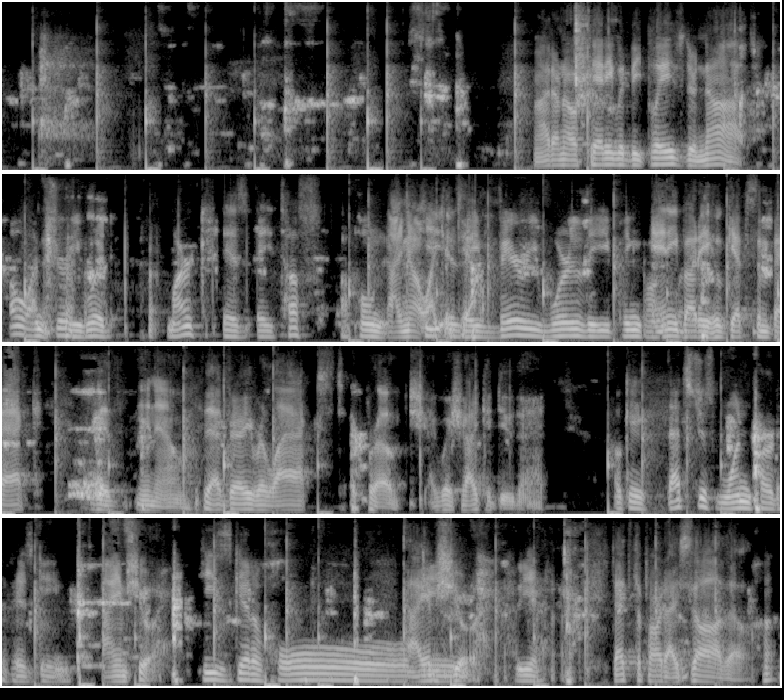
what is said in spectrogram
I don't know if Teddy would be pleased or not. Oh, I'm sure he would. Mark is a tough opponent. I know, He I can is tell. a very worthy ping pong. player. Anybody who gets them back with, you know, that very relaxed approach. I wish I could do that. Okay, that's just one part of his game. I am sure. He's got a whole. I am game. sure. Yeah. That's the part I saw, though.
